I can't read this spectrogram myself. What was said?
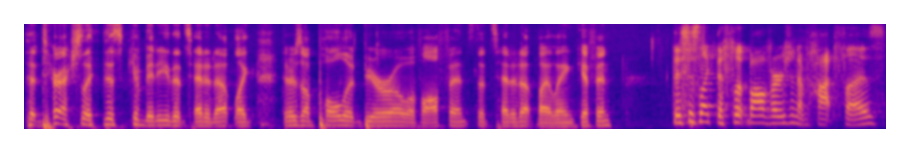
That they're actually this committee that's headed up. Like there's a Politburo of Offense that's headed up by Lane Kiffin. This is like the football version of Hot Fuzz.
